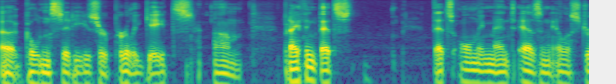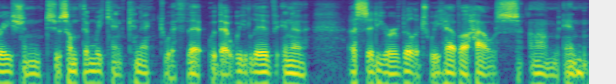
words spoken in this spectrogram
uh, golden cities or pearly gates, um, but I think that's that's only meant as an illustration to something we can connect with that that we live in a, a city or a village. We have a house um, and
